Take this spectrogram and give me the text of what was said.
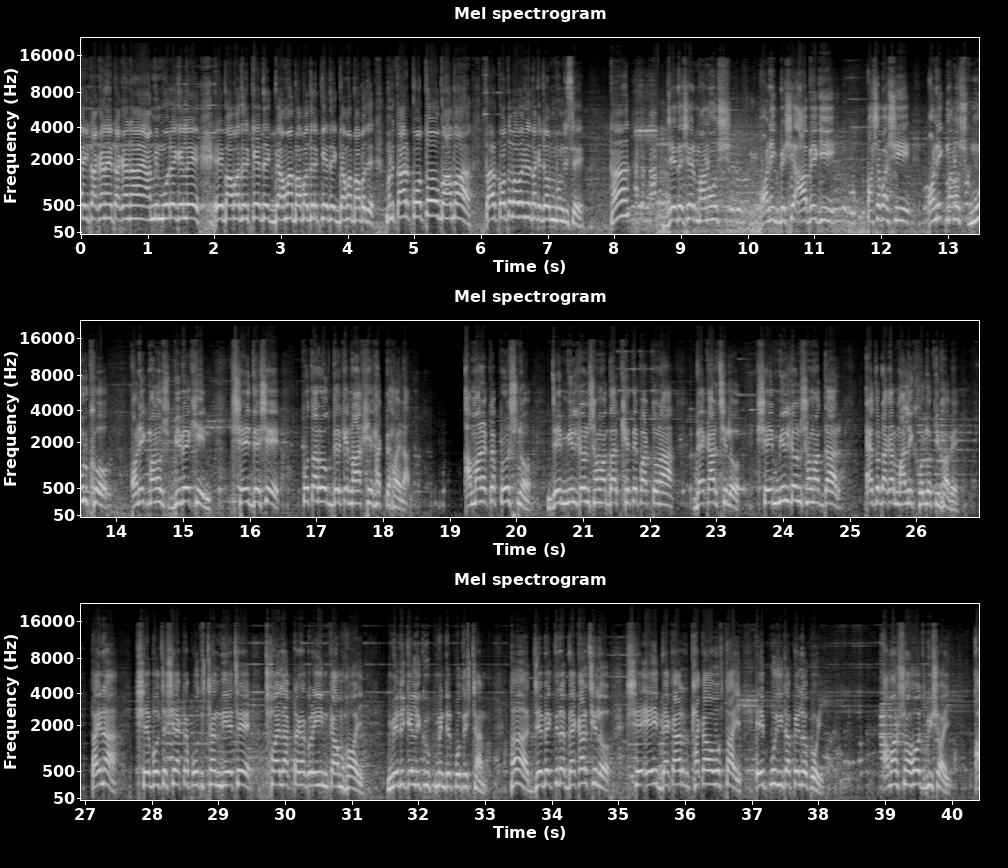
নাই, টাকা নাই টাকা নাই, আমি মরে গেলে এই বাবাদের কে দেখবে? আমার বাবাদের কে দেখবে? আমার বাবাদের। মানে তার কত বাবা, তার কত বাবা মিলে তাকে জন্ম দিছে? হ্যাঁ? যে দেশের মানুষ অনেক বেশি আবেগী, পাশাপাশি অনেক মানুষ মূর্খ, অনেক মানুষ বিবেকহীন, সেই দেশে প্রতারকদেরকে না খেয়ে থাকতে হয় না। আমার একটা প্রশ্ন, যে মিল্টন সমাদ্দার খেতে পারতো না, বেকার ছিল, সেই মিল্টন সমাদ্দার এত টাকার মালিক হলো কীভাবে? তাই না? সে বলছে, সে একটা প্রতিষ্ঠান দিয়েছে, ছয় লাখ টাকা করে ইনকাম হয় মেডিকেল ইকুইপমেন্টের প্রতিষ্ঠান। হ্যাঁ যে ব্যক্তিটা বেকার ছিল, সে এই বেকার থাকা অবস্থায় এই পুঁজিটা পেল কই? আমার সহজ বিষয়,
